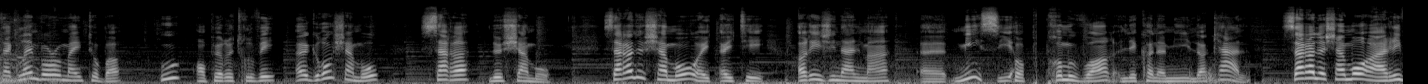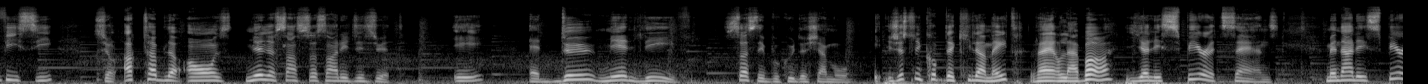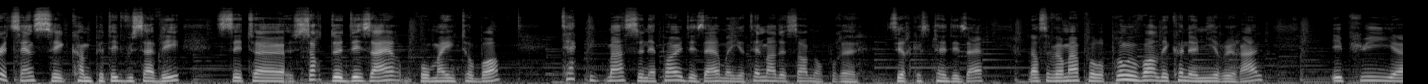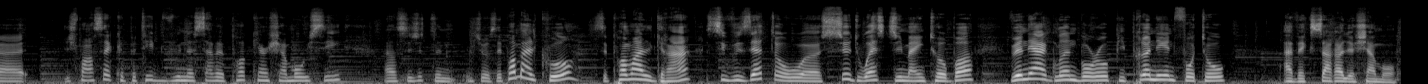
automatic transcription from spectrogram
C'est à Glenboro, Manitoba, où on peut retrouver un gros chameau, Sarah le chameau. Sarah le chameau a, été originalement euh, mis ici pour promouvoir l'économie locale. Sarah le chameau arrive ici sur octobre le 11 1978 et est 2000 livres. Ça, c'est beaucoup de chameaux. Juste une couple de kilomètres vers là-bas, il y a les Spirit Sands. Mais dans les Spirit Sands, c'est comme peut-être vous savez, c'est une sorte de désert au Manitoba. Techniquement, ce n'est pas un désert, mais il y a tellement de sable, on pourrait dire que c'est un désert. Alors, c'est vraiment pour promouvoir l'économie rurale. Et puis, euh, je pensais que peut-être vous ne savez pas qu'il y a un chameau ici. Alors, c'est juste une chose. C'est pas mal court, c'est pas mal grand. Si vous êtes au euh, sud-ouest du Manitoba, venez à Glenboro puis prenez une photo avec Sarah le chameau.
